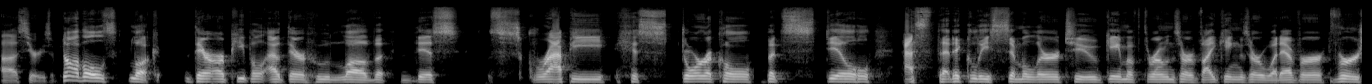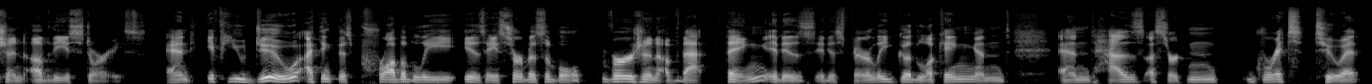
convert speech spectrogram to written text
uh, series of novels. Look, there are people out there who love this scrappy, historical, but still aesthetically similar to Game of Thrones or Vikings or whatever version of these stories. And if you do, I think this probably is a serviceable version of that thing. It is it is fairly good looking and and has a certain grit to it,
